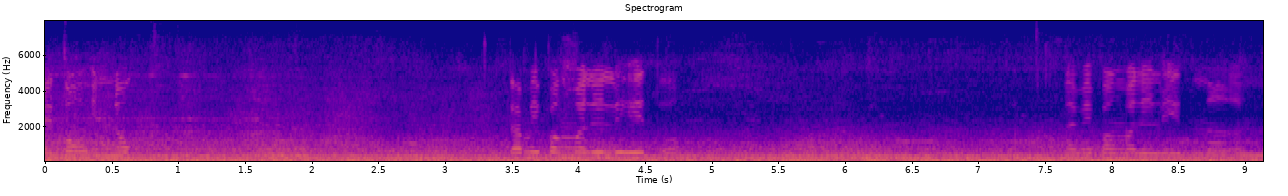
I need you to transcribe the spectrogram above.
Ito, hinog. Dami pang maliliit, oh. Dami pang maliliit na, ano,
